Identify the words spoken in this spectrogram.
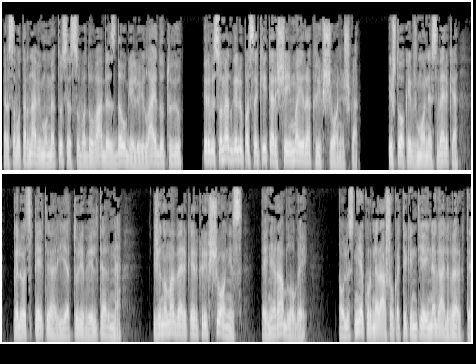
Per savo tarnavimo metus esu vadovavęs daugeliu į laidotuvių ir visuomet galiu pasakyti, ar šeima yra krikščioniška. Iš to, kaip žmonės verkia, galiu atspėti, ar jie turi viltį ar ne. Žinoma, verkia ir krikščionys, tai nėra blogai. Paulius niekur nerašo, kad tikintieji negali verkti.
